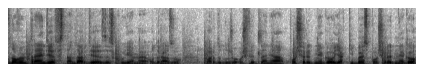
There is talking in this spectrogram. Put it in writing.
W nowym trendzie, w standardzie zyskujemy od razu bardzo dużo oświetlenia pośredniego, jak i bezpośredniego.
